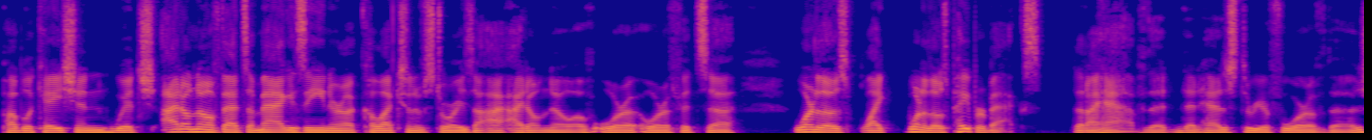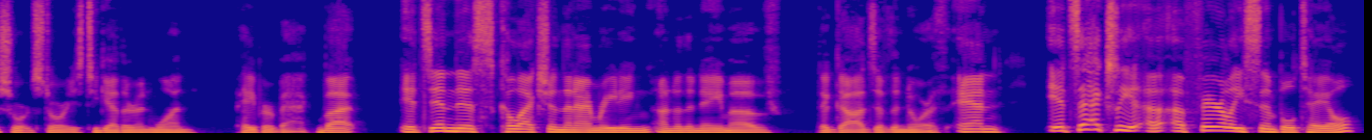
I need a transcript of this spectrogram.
publication. Which I don't know if that's a magazine or a collection of stories. I, I don't know of, or or if it's a uh, one of those like one of those paperbacks that I have that that has three or four of the short stories together in one paperback. But it's in this collection that I'm reading under the name of The Gods of the North. And it's actually a, a fairly simple tale.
